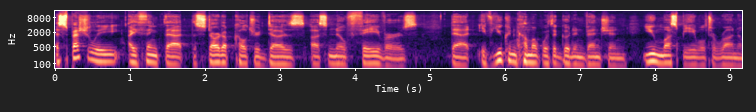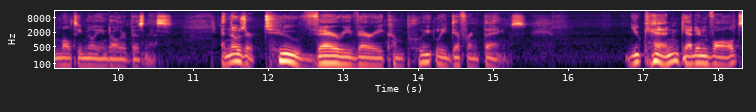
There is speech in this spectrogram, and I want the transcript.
Especially, I think that the startup culture does us no favors. That if you can come up with a good invention, you must be able to run a multi-million dollar business. And those are two very, very completely different things. You can get involved,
